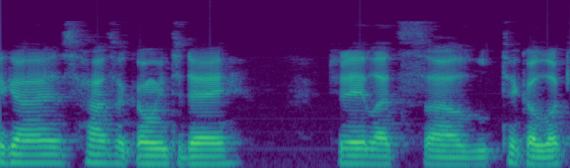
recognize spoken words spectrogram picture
Hey guys, how's it going today? Today let's uh, take a look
